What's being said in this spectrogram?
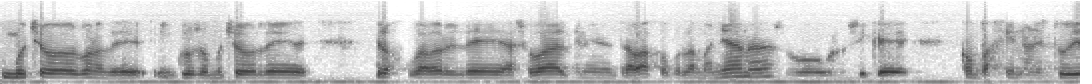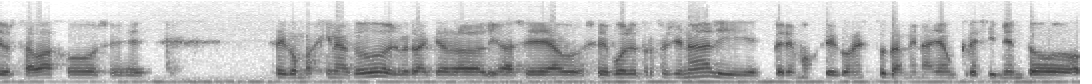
muchos bueno de incluso muchos de, los jugadores de Asobal tienen trabajo por las mañanas o bueno sí que compaginan estudios trabajos eh, se compagina todo. Es verdad que ahora la liga se, se vuelve profesional y esperemos que con esto también haya un crecimiento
